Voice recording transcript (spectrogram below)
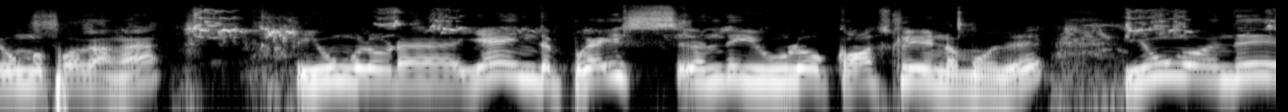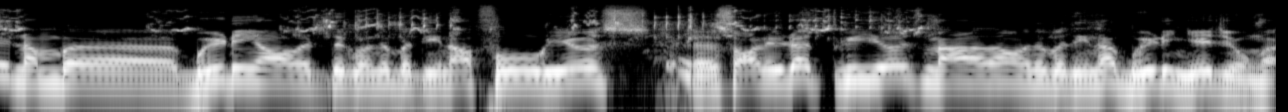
இவங்க போகிறாங்க இவங்களோட ஏன் இந்த ப்ரைஸ் வந்து இவ்வளோ காஸ்ட்லின்னும் போது இவங்க வந்து நம்ம ப்ரீடிங் ஆகிறதுக்கு வந்து பார்த்திங்கன்னா ஃபோர் இயர்ஸ் சாலிடாக த்ரீ இயர்ஸ் மேலே தான் வந்து பார்த்திங்கன்னா ப்ரீடிங் ஏஜ் இவங்க.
